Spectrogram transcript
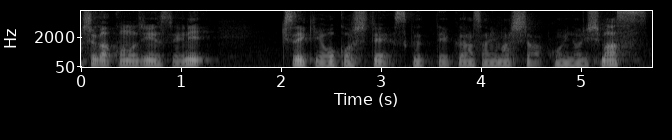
主がこの人生に奇跡を起こして救ってくださいました。お祈りします。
